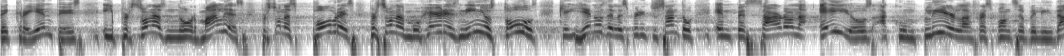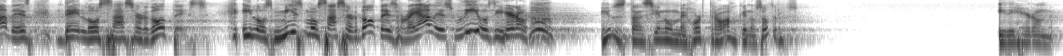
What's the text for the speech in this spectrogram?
de creyentes y personas normales, personas pobres, personas, mujeres, niños, todos, que llenos del Espíritu Santo, empezaron a ellos a cumplir las responsabilidades de los sacerdotes. Y los mismos sacerdotes reales judíos dijeron, ¡Ah! ellos están haciendo un mejor trabajo que nosotros. Y dijeron,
